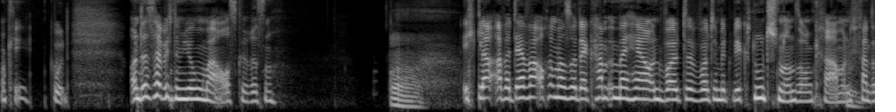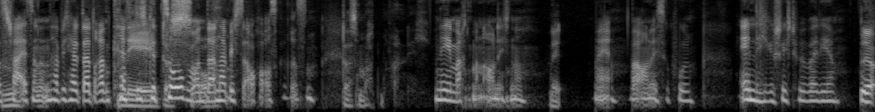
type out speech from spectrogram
Okay, gut. Und das habe ich einem Jungen mal ausgerissen. Oh. Ich glaube, aber der war auch immer so, der kam immer her und wollte, wollte mit mir knutschen und so ein Kram. Und ich fand das scheiße. Und dann habe ich halt da dran kräftig Mhm. Nee, gezogen und dann habe ich es auch ausgerissen. Das macht man auch nicht. Nee, macht man auch nicht, ne? Nee. Naja, war auch nicht so cool. Ähnliche Geschichte wie bei dir. Ja.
